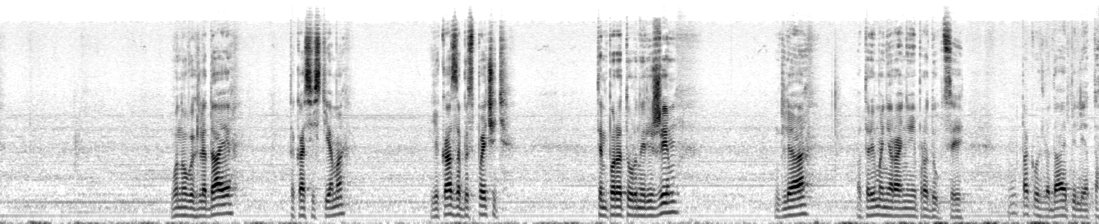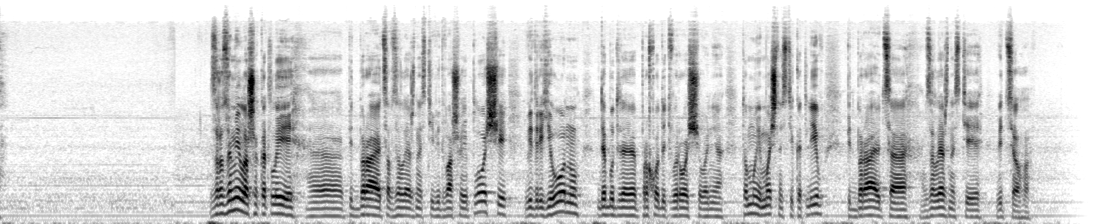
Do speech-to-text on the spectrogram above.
воно виглядає. Така система, яка забезпечить температурний режим для отримання ранньої продукції. Ну, так виглядає пілета. Зрозуміло, що котли е, підбираються в залежності від вашої площі, від регіону, де буде проходити вирощування, тому і мощності котлів підбираються в залежності від цього.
